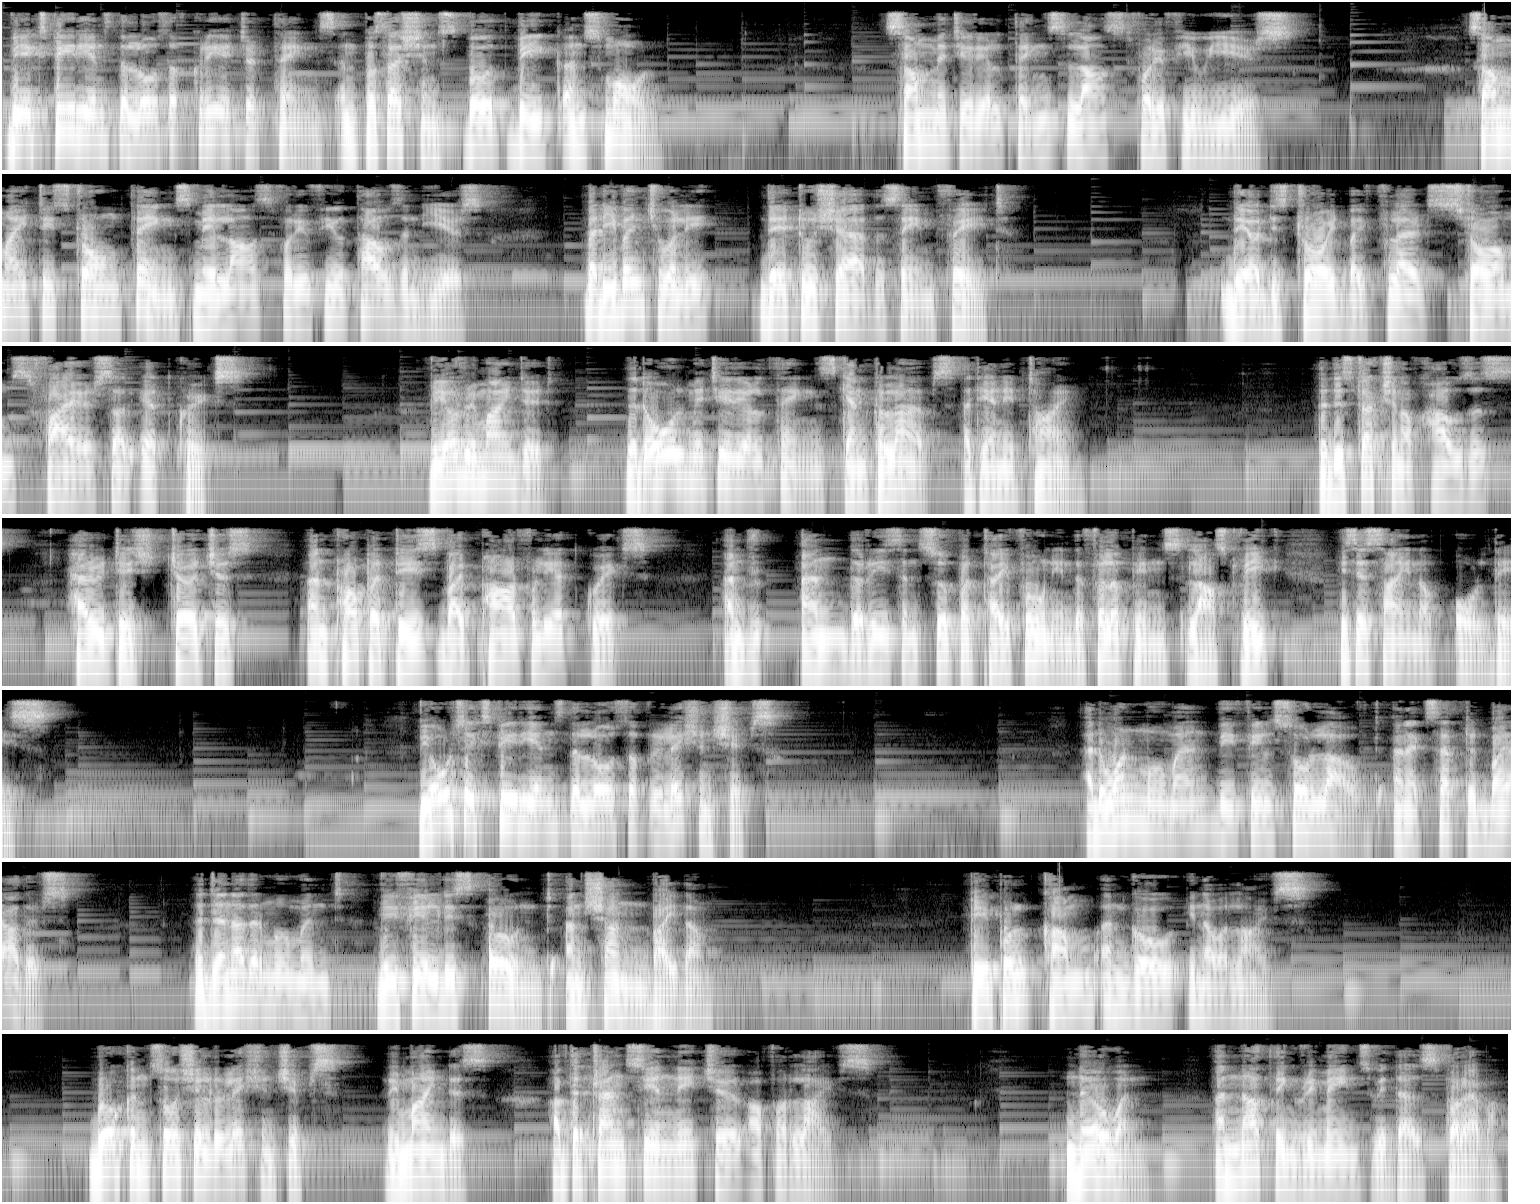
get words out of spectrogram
We experience the loss of created things and possessions, both big and small. Some material things last for a few years. Some mighty strong things may last for a few thousand years, but eventually they too share the same fate. They are destroyed by floods, storms, fires, or earthquakes. We are reminded that all material things can collapse at any time. The destruction of houses, heritage churches, and properties by powerful earthquakes and, and the recent super typhoon in the Philippines last week is a sign of all this. We also experience the loss of relationships. At one moment, we feel so loved and accepted by others. At another moment, we feel disowned and shunned by them. People come and go in our lives. Broken social relationships remind us of the transient nature of our lives. No one and nothing remains with us forever.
